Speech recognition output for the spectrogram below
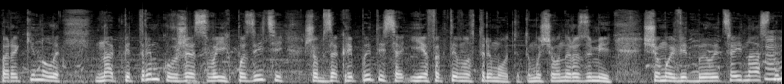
перекинули на підтримку вже своїх позицій, щоб закріпитися і ефективно втримувати, тому що вони розуміють, що ми відбили цей наступ.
